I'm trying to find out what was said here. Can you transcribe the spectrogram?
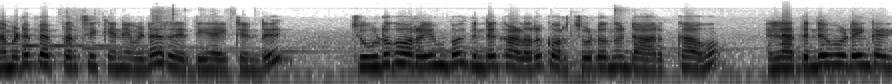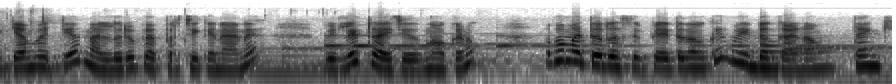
നമ്മുടെ പെപ്പർ ചിക്കൻ ഇവിടെ റെഡി ആയിട്ടുണ്ട്. ചൂട് കുറയുമ്പോൾ ഇതിന്റെ കളർ കുറച്ചുകൂടെ ഒന്ന് ഡാർക്ക് ആവും. എല്ലാത്തിന്റെ കൂടെയും കഴിക്കാൻ പറ്റിയ നല്ലൊരു പെപ്പർ ചിക്കനാണ് വീട്ടിൽ ട്രൈ ചെയ്ത് നോക്കണം. അപ്പോൾ മറ്റൊരു റെസിപ്പി ആയിട്ട് നമുക്ക് വീണ്ടും കാണാം. താങ്ക്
